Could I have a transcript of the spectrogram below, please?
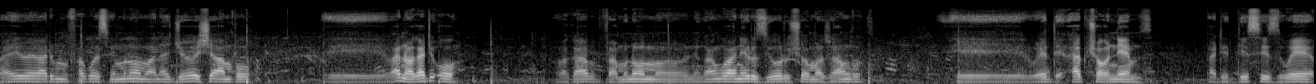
Vaive vari mufakosi munomo ana joyo shambo vanhu vakati o oh, vakabva munomo ndingangova neruzivo rushoma zvangu where the actual names but this is where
